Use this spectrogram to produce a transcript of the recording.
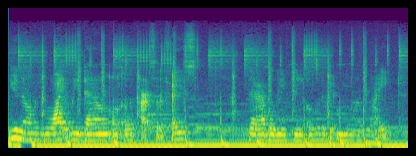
you know, lightly down on other parts of the face that I believe need a little bit more light.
